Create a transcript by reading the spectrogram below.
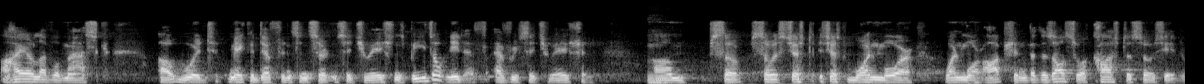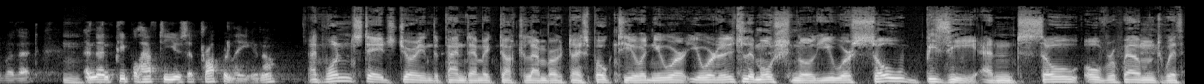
a higher level mask uh, would make a difference in certain situations, but you don't need it for every situation. Mm. Um, so so it's just it's just one more one more option, but there's also a cost associated with it, mm. and then people have to use it properly. You know. At one stage during the pandemic, Dr. Lambert, I spoke to you and you were you were a little emotional. You were so busy and so overwhelmed with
